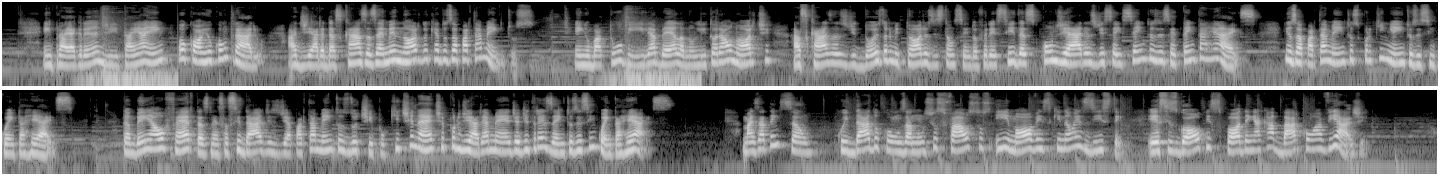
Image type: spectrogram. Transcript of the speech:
Em Praia Grande e Itanhaém ocorre o contrário. A diária das casas é menor do que a dos apartamentos. Em Ubatuba e Ilha Bela, no litoral norte, as casas de dois dormitórios estão sendo oferecidas com diárias de 670 reais, e os apartamentos por 550 reais. Também há ofertas nessas cidades de apartamentos do tipo kitnet por diária média de 350 reais. Mas atenção, cuidado com os anúncios falsos e imóveis que não existem. Esses golpes podem acabar com a viagem.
